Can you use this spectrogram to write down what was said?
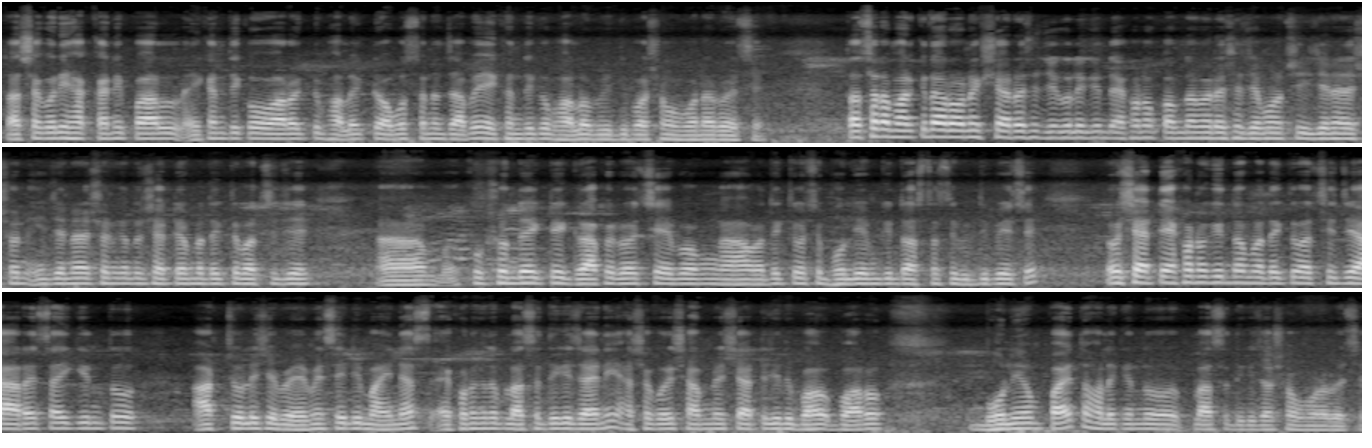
তো আশা করি হাক্কানি পাল এখান থেকেও আরও একটু ভালো একটু অবস্থানে যাবে। এখান থেকেও ভালো বৃদ্ধি পাওয়ার সম্ভাবনা রয়েছে। তাছাড়া মার্কেটে আরও অনেক শেয়ার রয়েছে যেগুলি কিন্তু এখনও কম দামে রয়েছে। যেমন হচ্ছে ই জেনারেশন ই জেনারেশন কিন্তু শেয়ারটি আমরা দেখতে পাচ্ছি যে খুব সুন্দর একটি গ্রাফে রয়েছে এবং আমরা দেখতে পাচ্ছি ভলিউম কিন্তু আস্তে আস্তে বৃদ্ধি পেয়েছে। তবে শেয়ারটি এখনও কিন্তু আমরা দেখতে পাচ্ছি যে আরএসআই কিন্তু আটচল্লিশ এবং এমএসআইডি মাইনাস এখনও কিন্তু প্লাসের দিকে যায়নি। আশা করি সামনে শেয়ারটি যদি বড় ভলিউম পায়, তাহলে কিন্তু প্লাসের দিকে যাওয়ার সম্ভাবনা রয়েছে।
